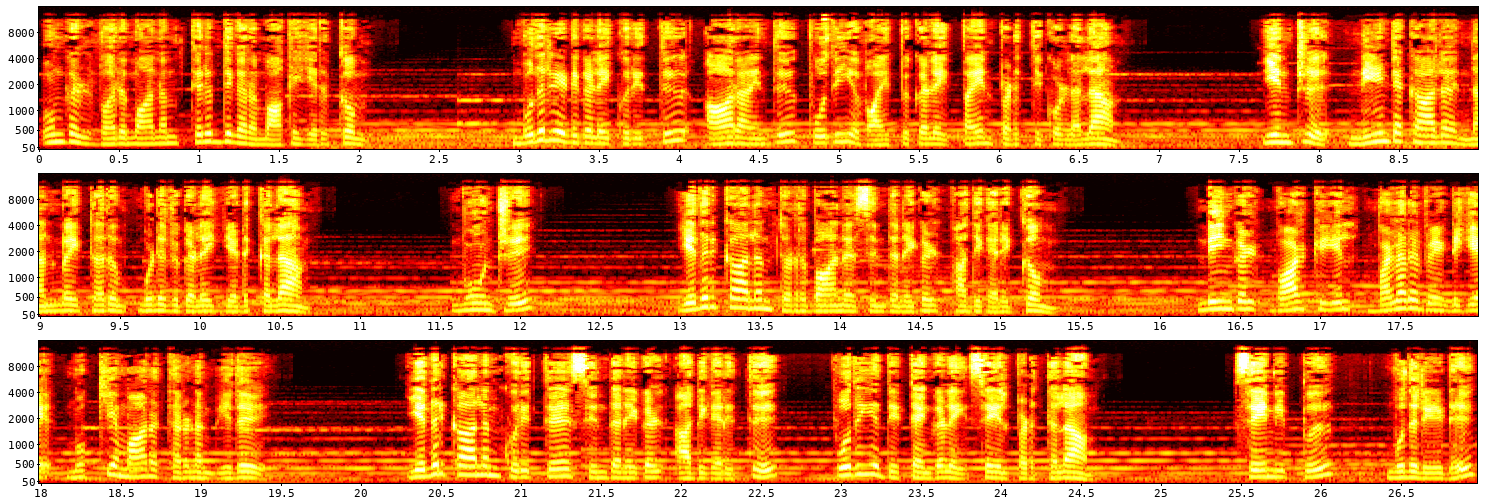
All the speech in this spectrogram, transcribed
உங்கள் வருமானம் திருப்திகரமாக இருக்கும். முதலீடுகளை குறித்து ஆராய்ந்து புதிய வாய்ப்புகளை பயன்படுத்திக் கொள்ளலாம். இன்று நீண்டகால நன்மை தரும் முடிவுகளை எடுக்கலாம். மூன்று எதிர்காலம் தொடர்பான சிந்தனைகள் அதிகரிக்கும். நீங்கள் வாழ்க்கையில் வளர வேண்டிய முக்கியமான தருணம் இது. எதிர்காலம் குறித்த சிந்தனைகள் அதிகரித்து புதிய திட்டங்களை செயல்படுத்தலாம். சேமிப்பு முதலீடு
